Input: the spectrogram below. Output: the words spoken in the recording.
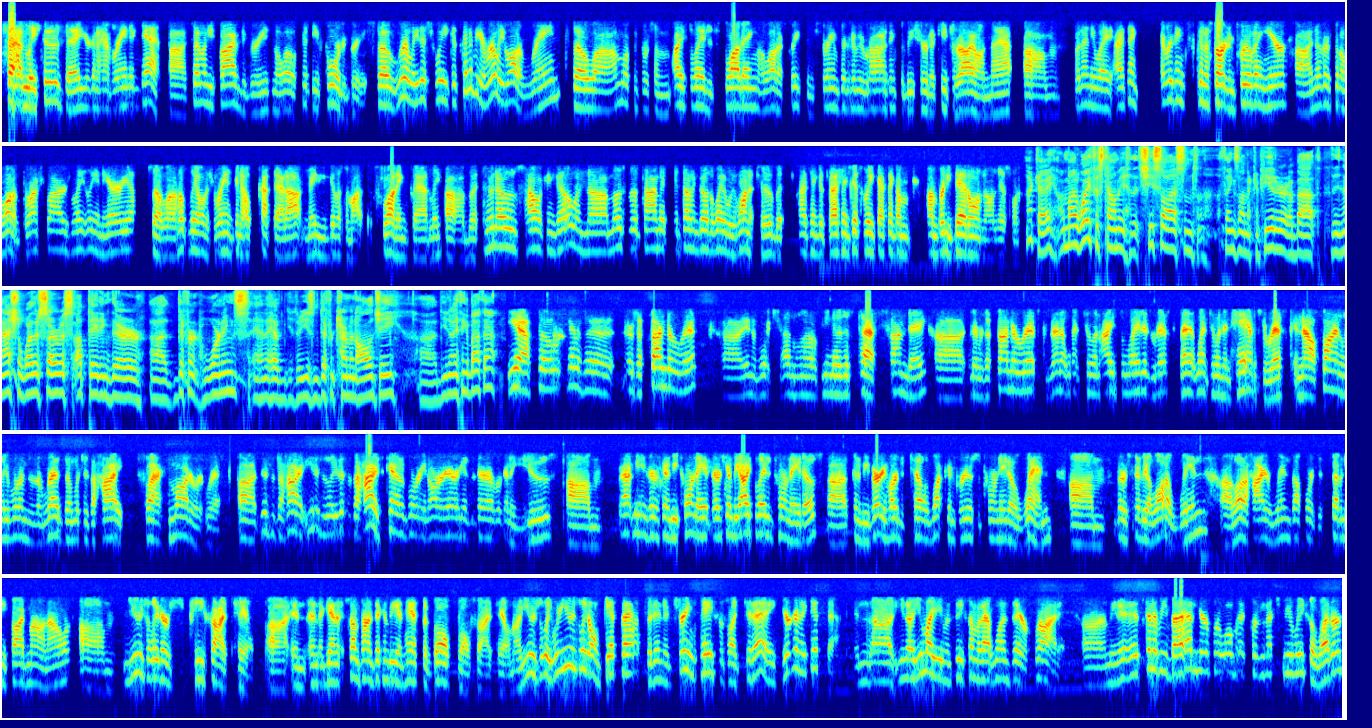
Sadly, Tuesday, you're going to have rain again. Uh, 75 degrees and a low of 54 degrees. So, really, this week, it's going to be a really lot of rain. So, uh, I'm looking for some isolated flooding. A lot of creeks and streams are going to be rising, so be sure to keep your eye on that. Um, but anyway, I think everything's going to start improving here. Uh, I know there's been a lot of brush fires lately in the area. So uh, hopefully all this rain's going to help cut that out and maybe give us some uh, flooding, sadly. Uh, but who knows how it can go? And uh, most of the time it, it doesn't go the way we want it to. But I think it's I think this week I think I'm I'm pretty dead on on this one. Okay, uh, my wife was telling me that she saw some things on the computer about the National Weather Service updating their uh, different warnings, and they have they're using different terminology. Uh, do you know anything about that? Yeah, so there's a there's a thunder risk uh, in which I don't know if you know this past Sunday, uh, there was a thunder risk, then it went to an isolated risk, then it went to an enhanced risk, and now finally we're into the red zone, which is a high slash moderate risk. Uh, this is the high. Usually, this is the highest category in our area that they're ever going to use. Um, that means there's going to be tornado. There's going to be isolated tornadoes. Uh, it's going to be very hard to tell what can produce a tornado when. Um, there's going to be a lot of wind, a lot of higher winds, upwards of 75 mile an hour. Um, usually there's pea-sized hail. Uh, and, and again, sometimes it can be enhanced to golf ball size hail. Now, usually, we usually don't get that, but in extreme cases like today, you're going to get that. And, uh, you know, you might even see some of that Wednesday or Friday. Uh, I mean, it, it's going to be bad here for a little bit for the next few weeks of weather,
